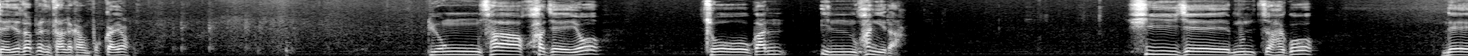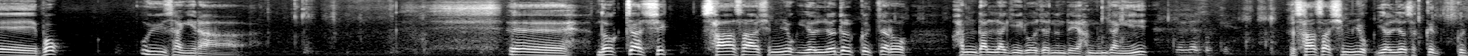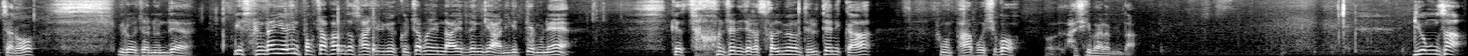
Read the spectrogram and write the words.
제 여덟 번째 단락 한번 볼까요? 용사 화제요 조간 인황이라 희제 문자하고 내복 의상이라 에, 넉자씩 4, 4, 16, 18글자로 한 단락이 이루어졌는데 한 문장이 16개. 4, 4, 16, 16글자로 이루어졌는데 이 상당히 여긴 복잡하면서 사실 이게 글자만 되는 게 아니기 때문에 그래서 천천히 제가 설명을 드릴 테니까 한번 봐보시고 어, 하시기 바랍니다. 룡사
